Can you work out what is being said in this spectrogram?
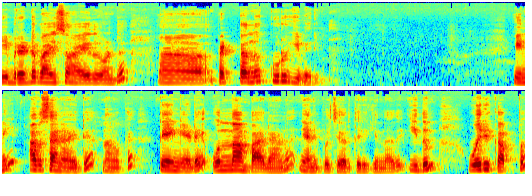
ഈ ബ്രെഡ് പായസം ആയതുകൊണ്ട് പെട്ടെന്ന് കുറുകി വരും. ഇനി അവസാനമായിട്ട് നമുക്ക് തേങ്ങയുടെ ഒന്നാം പാലാണ് ഞാനിപ്പോൾ ചേർത്തിരിക്കുന്നത്. ഇതും ഒരു കപ്പ്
